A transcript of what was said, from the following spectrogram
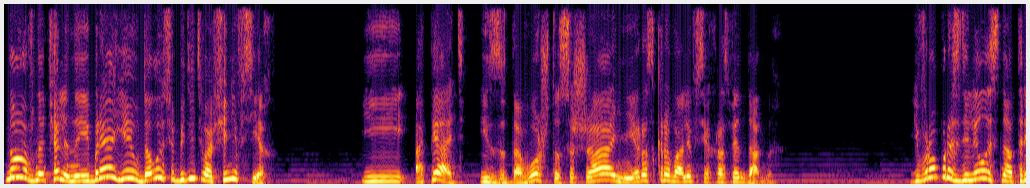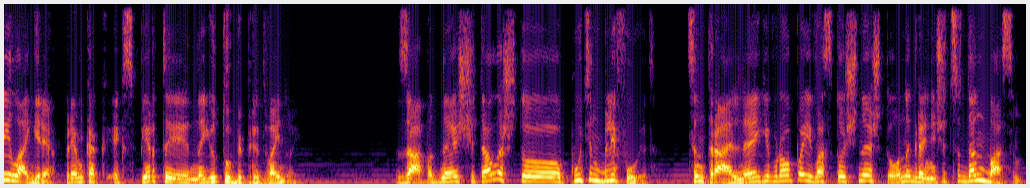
Но в начале ноября ей удалось убедить вообще не всех. И опять из-за того, что США не раскрывали всех разведданных. Европа разделилась на три лагеря, прям как эксперты на Ютубе перед войной. Западная считала, что Путин блефует. Центральная Европа и Восточная, что он ограничится Донбассом.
